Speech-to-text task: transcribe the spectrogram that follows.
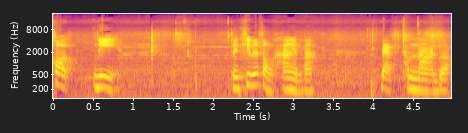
ขอ นี่ฉันคิดได้สองข้างเห็นปะ แบบทำนานด้วย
